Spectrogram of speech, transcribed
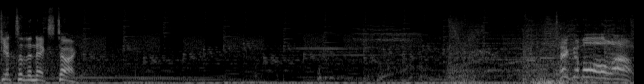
Get to the next target. Take them all out!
